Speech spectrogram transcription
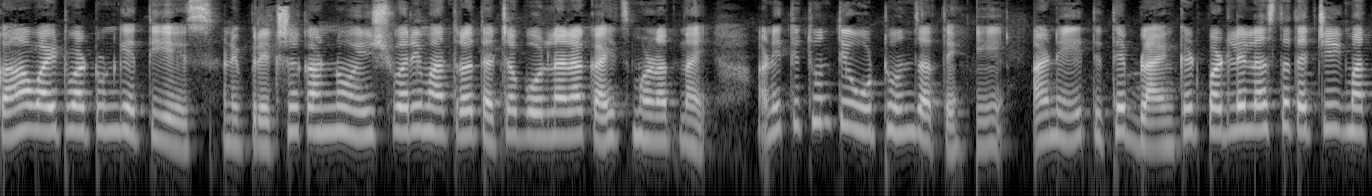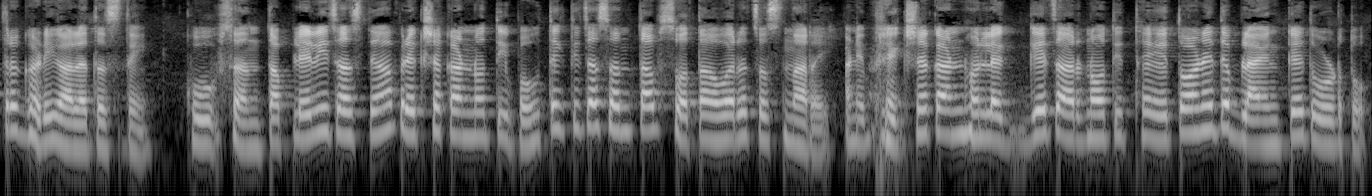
का वाईट वाटून घेतीयेस? आणि प्रेक्षकांनो ईश्वरी मात्र त्याच्या बोलण्याला काहीच म्हणत नाही आणि तिथून ती उठून जाते. आणि तिथे ब्लँकेट पडलेलं असतं त्याची मात्र घडी घालत असते. खूप संतापलेलीच असते हा. प्रेक्षकांनो ती बहुतेक तिचा संताप स्वतःवरच असणार आहे. आणि प्रेक्षकांनो लगेच अर्णव तिथे येतो आणि ते ब्लँकेट ओढतो.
